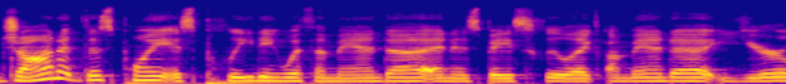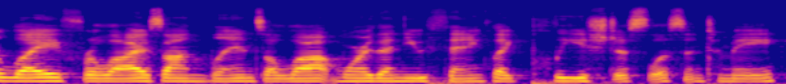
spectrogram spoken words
John at this point is pleading with Amanda and is basically like, Amanda, your life relies on Lynn's a lot more than you think. Like, please just listen to me.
